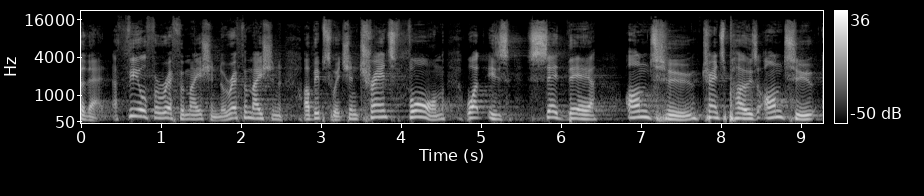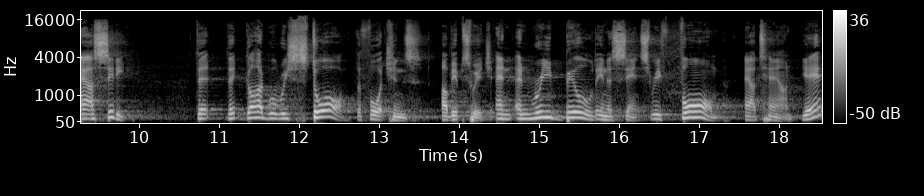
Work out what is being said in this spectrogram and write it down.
for that, a feel for reformation, the reformation of Ipswich, and transform what is said there onto, transpose onto our city. That, that God will restore the fortunes of Ipswich and, and rebuild, in a sense, reform our town. Yeah?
